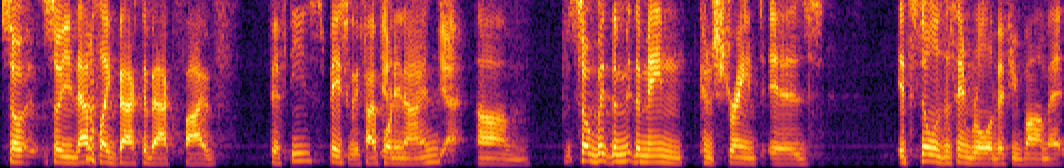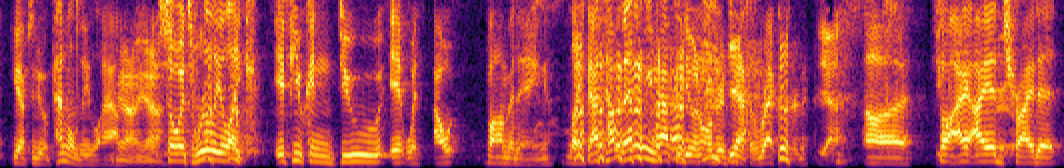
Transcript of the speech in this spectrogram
So so that's like back to back 550s, basically 549s. Yeah. Um, so but the the main constraint is it still is the same rule of if you vomit, you have to do a penalty lap. Yeah, yeah. So it's really like if you can do it without vomiting, like that's how that's what you have to do in order to Yeah. get the record. Yeah. Uh, so I, I had tried it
